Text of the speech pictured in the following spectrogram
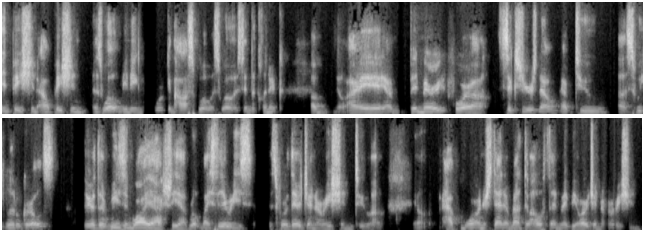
inpatient, outpatient as well, meaning work in the hospital as well as in the clinic. Um, you know, I have been married for uh, six years now. Have two uh, sweet little girls. They're the reason why I actually uh, wrote my series is for their generation to uh, you know, have more understanding of mental health than maybe our generation.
